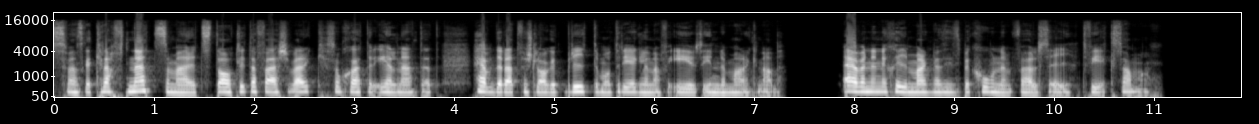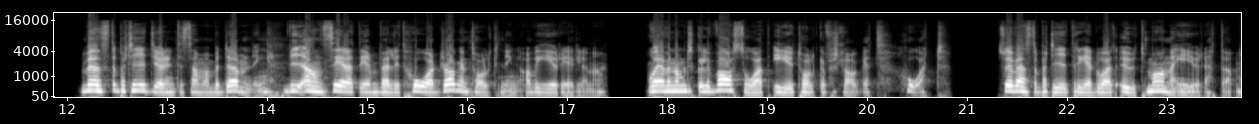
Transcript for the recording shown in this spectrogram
Svenska kraftnät, som är ett statligt affärsverk som sköter elnätet, hävdade att förslaget bryter mot reglerna för EUs inre marknad. Även Energimarknadsinspektionen förhöll sig tveksamma. Vänsterpartiet gör inte samma bedömning. Vi anser att det är en väldigt hårdragen tolkning av EU-reglerna. Och även om det skulle vara så att EU tolkar förslaget hårt, så är Vänsterpartiet redo att utmana EU-rätten.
